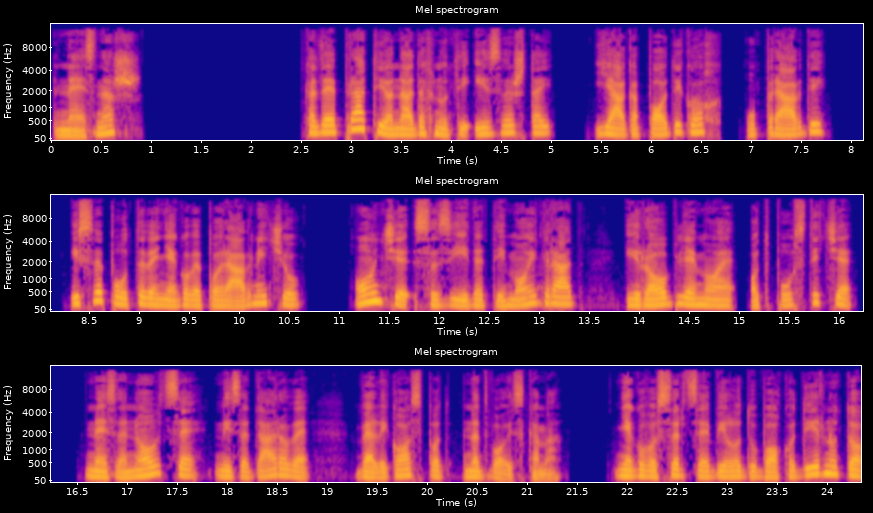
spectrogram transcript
ne znaš, kada je pratio nadahnuti izveštaj, ja ga podigoh u pravdi i sve puteve njegove poravniću, on će sazidati moj grad i roblje moje otpustit će, ne za novce, ni za darove, veli gospod nad vojskama. Njegovo srce je bilo duboko dirnuto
